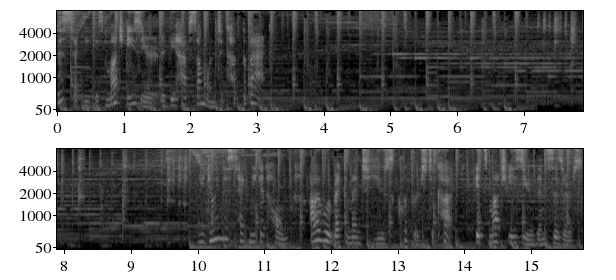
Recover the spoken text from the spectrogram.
This technique is much easier if you have someone to cut the back. If you're doing this technique at home, I would recommend to use clippers to cut. It's much easier than scissors.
